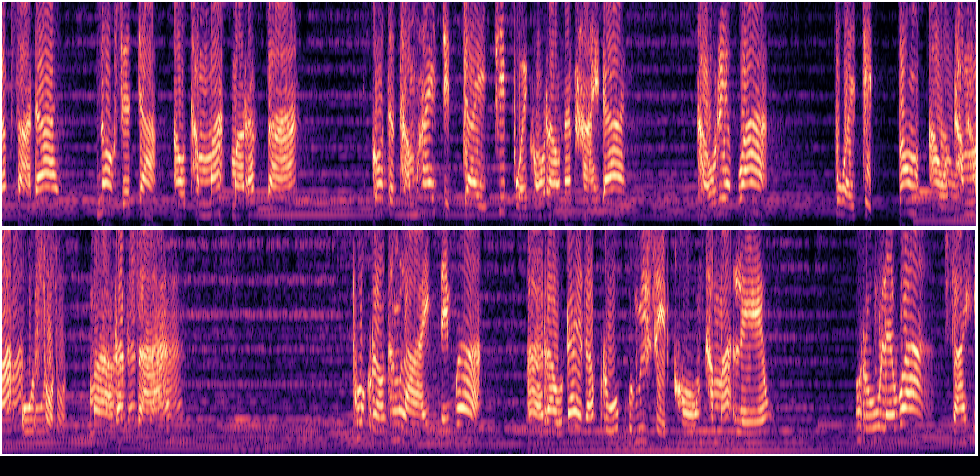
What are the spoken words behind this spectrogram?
รักษาได้ นอกเสียจากเอาธรรมะมารักษา ก็จะทำให้จิตใจที่ป่วยของเรานั้นหายได้ เขาเรียกว่า ป่วยจิตต้องเอาธรรมะโอสถมารักษา พวกเราทั้งหลายในเมื่ออเราได้รับรู้คุณวิเศษของธรรมะแล้ว รู้แล้วว่าสาเห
